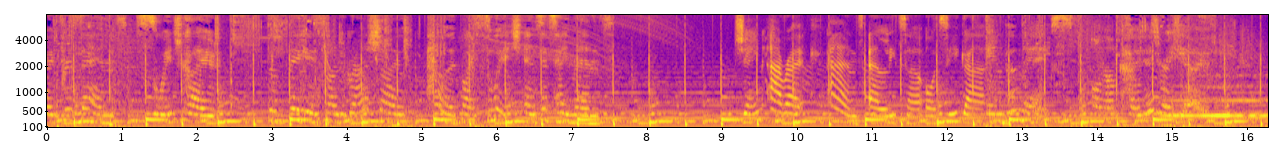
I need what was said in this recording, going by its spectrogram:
Radio presents Switch Code, the biggest underground show powered by Switch Entertainment. Jane Arrak and Aelita Ortega in the mix on Uncoded Radio.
